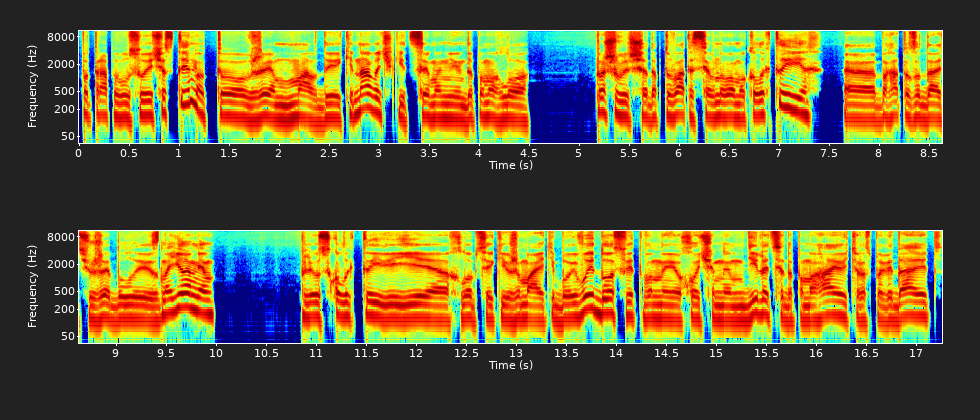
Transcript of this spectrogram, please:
потрапив, у свою частину, то вже мав деякі навички. Це мені допомогло пошвидше адаптуватися в новому колективі. Е, Багато задач вже були знайомі. Плюс в колективі є хлопці, які вже мають і бойовий досвід, вони охоче ним діляться, допомагають, розповідають.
